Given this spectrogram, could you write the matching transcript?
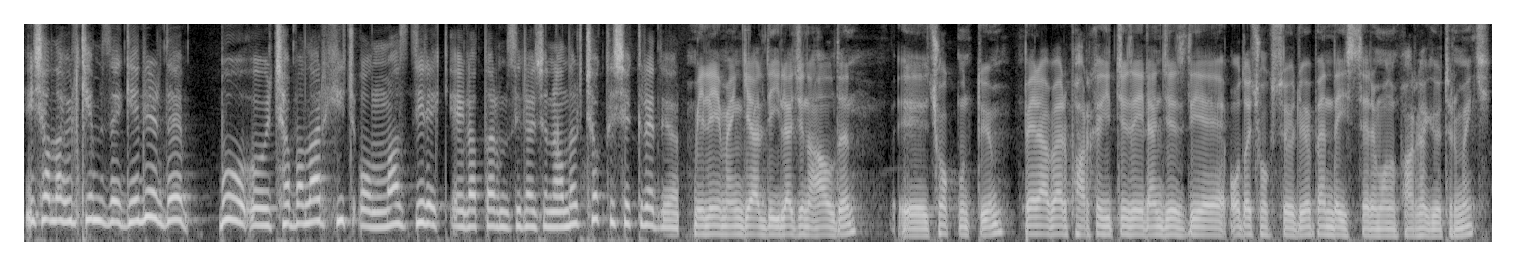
İnşallah ülkemize gelir de bu e, çabalar hiç olmaz. Direkt evlatlarımız ilacını alır. Çok teşekkür ediyorum. Meleğimen geldi ilacını aldın. Ee, çok mutluyum. Beraber parka gideceğiz, eğleneceğiz diye o da çok söylüyor. Ben de isterim onu parka götürmek.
